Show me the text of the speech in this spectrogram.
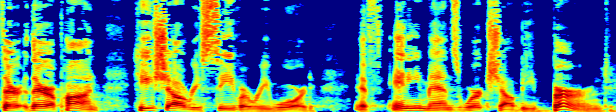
there, thereupon, he shall receive a reward. If any man's work shall be burned,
